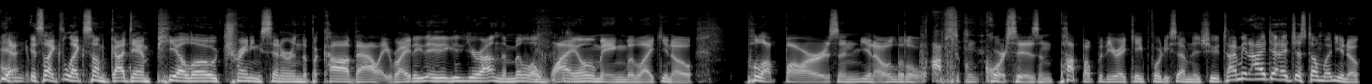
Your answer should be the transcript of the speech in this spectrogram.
Yeah, it's like like some goddamn PLO training center in the Bekaa Valley, right? You're out in the middle of Wyoming with like you know pull up bars and you know little obstacle courses and pop up with your AK forty seven and shoot. I mean, I, I just don't want you know.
